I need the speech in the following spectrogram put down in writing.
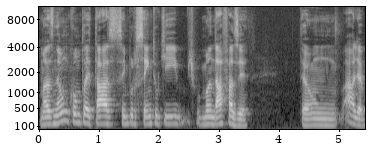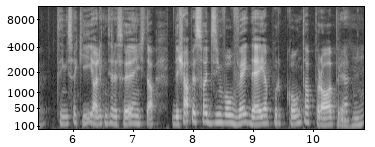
mas não completar 100% o que tipo, mandar fazer. Então, olha, tem isso aqui, olha que interessante e tal. Deixar a pessoa desenvolver a ideia por conta própria. Uhum.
